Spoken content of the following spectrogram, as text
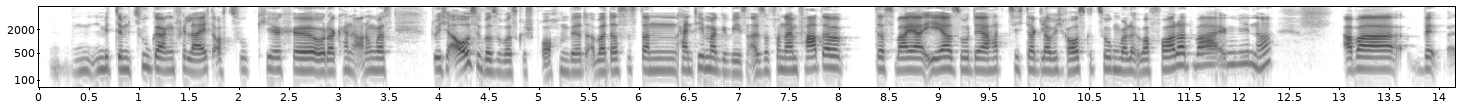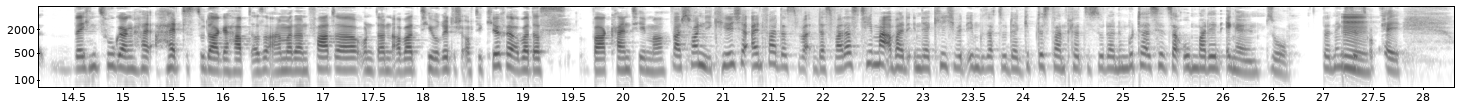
mit dem Zugang vielleicht auch zu Kirche oder keine Ahnung was durchaus über sowas gesprochen wird, aber das ist dann kein Thema gewesen. Also von deinem Vater das war ja eher so, der hat sich da, glaube ich, rausgezogen, weil er überfordert war irgendwie, ne? Aber welchen Zugang hättest du da gehabt? Also einmal dein Vater und dann aber theoretisch auch die Kirche, aber das war kein Thema. War schon die Kirche einfach, das war, das war das Thema, aber in der Kirche wird eben gesagt, so, da gibt es dann plötzlich so, deine Mutter ist jetzt da oben bei den Engeln. So. Dann denkst mm. du jetzt, okay.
